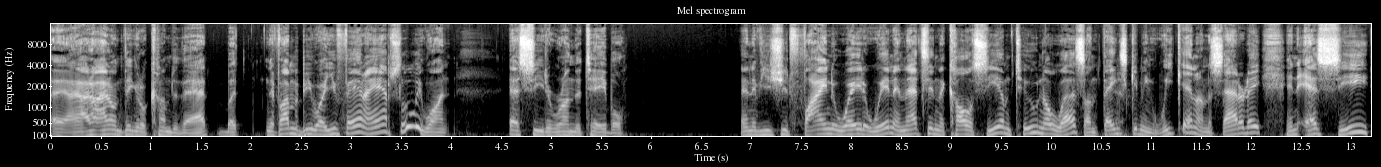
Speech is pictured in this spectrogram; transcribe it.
I, I, don't think it'll come to that. But if I'm a BYU fan, I absolutely want SC to run the table. And if you should find a way to win, and that's in the Coliseum too, no less, on Thanksgiving weekend on a Saturday, and SC,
